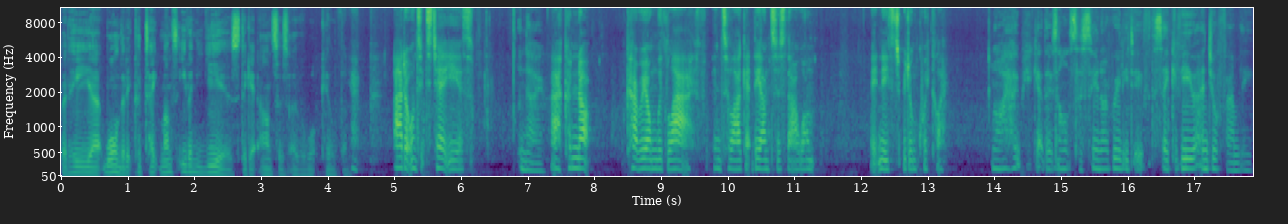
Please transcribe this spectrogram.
but he uh, warned that it could take months, even years, to get answers over what killed them. Yeah. I don't want it to take years. No. I cannot carry on with life until I get the answers that I want. It needs to be done quickly. Well, I hope you get those answers soon. I really do, for the sake of you and your family.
